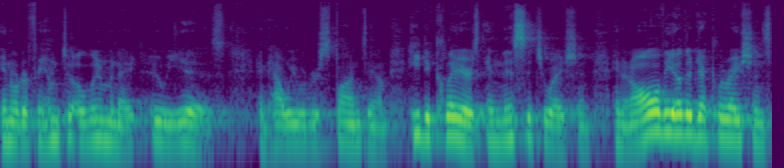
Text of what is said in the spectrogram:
in order for him to illuminate who he is and how we would respond to him. He declares in this situation and in all the other declarations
